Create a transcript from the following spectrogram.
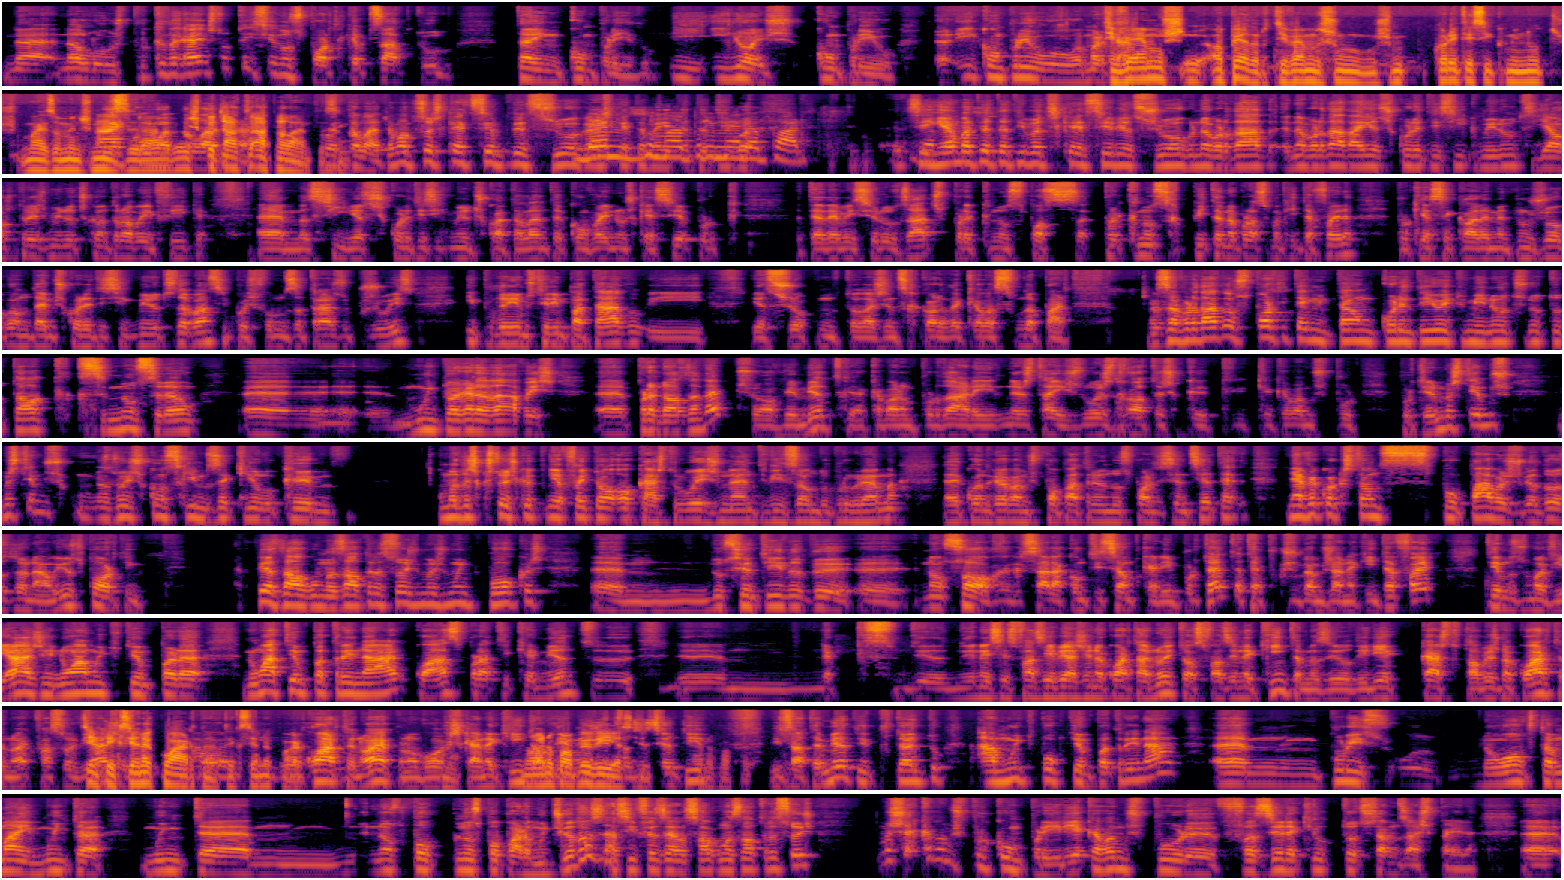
na, na luz, porque de resto tem sido um Sporting apesar de tudo, tem cumprido e, e, hoje cumpriu e cumpriu a marcar. Tivemos, ó oh Pedro, tivemos uns 45 minutos mais ou menos miseráveis com a Atalanta. Atalanta, com Atalanta. Uma pessoa esquece sempre desse jogo. Demos acho que é também uma primeira parte. Sim, é uma tentativa de esquecer esse jogo. Na verdade, na verdade, há esses 45 minutos e há os 3 minutos contra o Benfica. Uh, mas sim, esses 45 minutos com a Atalanta convém não esquecer, porque até devem ser usados para que não se possa, para que não se repita na próxima quinta-feira, porque esse é claramente um jogo onde demos 45 minutos de avanço e depois fomos atrás do prejuízo e poderíamos ter empatado e esse jogo, como toda a gente se recorda daquela segunda parte. Mas a verdade é o Sporting tem então 48 minutos no total que, que se não serão Uh, muito agradáveis uh, para nós adeptos, obviamente, que acabaram por dar nas tais duas derrotas que, que, que, acabamos por, por ter, mas temos, mas temos, mas hoje conseguimos aquilo que, uma das questões que eu tinha feito ao, Castro hoje na antevisão do programa, eh, quando gravamos para o Patreon no Sporting 107, tinha a ver com a questão de se poupava jogadores ou não. E o Sporting fez algumas alterações, mas muito poucas, um, no sentido de uh, não só regressar à competição, porque era importante, até porque jogamos já na quinta-feira, temos uma viagem, não há muito tempo para, não há tempo para treinar, quase, praticamente, na, nem sei se fazem a viagem na quarta à noite ou se fazem na quinta, mas eu diria que Castro talvez na quarta, não é? Que façam a viagem. Sim, tem que ser na quarta, tem que ser na quarta. Na quarta, não é? Não vou arriscar na quinta, não é no próprio dia. Sentido. Exatamente, e portanto há muito pouco tempo para treinar, um, por isso não houve também muita, muita, hum, não se, não se pouparam muitos jogadores, assim fizeram-se algumas alterações, mas acabamos por cumprir e acabamos por eh, fazer aquilo que todos estamos à espera. Eh,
